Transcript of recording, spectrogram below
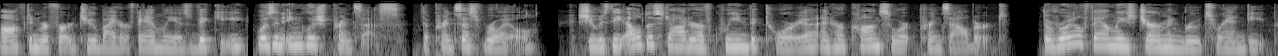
often referred to by her family as Vicky, was an English princess, the Princess Royal, she was the eldest daughter of Queen Victoria and her consort Prince Albert. The royal family's German roots ran deep.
